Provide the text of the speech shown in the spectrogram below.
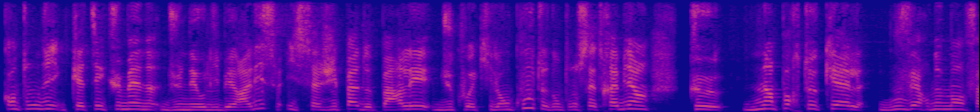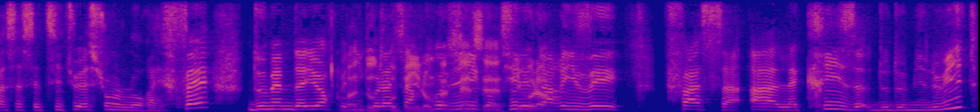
quand on dit catéchumène du néolibéralisme, il ne s'agit pas de parler du quoi qu'il en coûte, dont on sait très bien que n'importe quel gouvernement face à cette situation l'aurait fait. De même d'ailleurs que bah, Nicolas Sarkozy, quand il est arrivé face à la crise de 2008,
